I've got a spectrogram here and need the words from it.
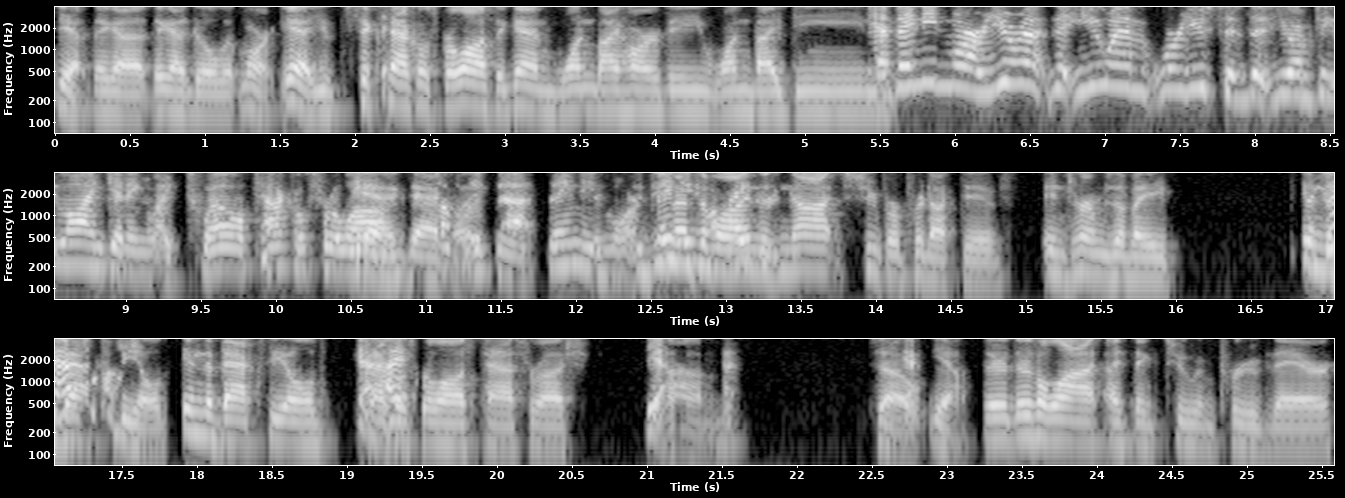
yeah, they got they got to do a little bit more. Yeah, you six tackles for loss again, one by Harvey, one by Deen. Yeah, they need more. You the UM we're used to the UMD line getting like twelve tackles for loss, stuff exactly. like that. They need the, more. the defensive more. Line was not super productive in terms of a in the rush. backfield, in the backfield, Yeah, tackles I- for loss, pass rush. Yeah. Um, so Yeah. yeah, there there's a lot I think to improve there.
